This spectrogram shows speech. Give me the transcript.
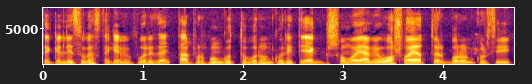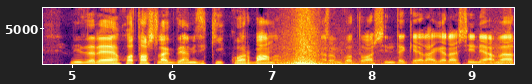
থেকে লিচু গাছ থেকে আমি পড়ে যাই তারপর পঙ্গুত্ব বরণ করি। তো এক সময় আমি অসহায়ত্বের বরণ করছি নিজের হতাশ লাগছে আমি যে কী করবাম কারণ গত আশ্বিন থেকে এর আগের আশ্বিনে আমার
